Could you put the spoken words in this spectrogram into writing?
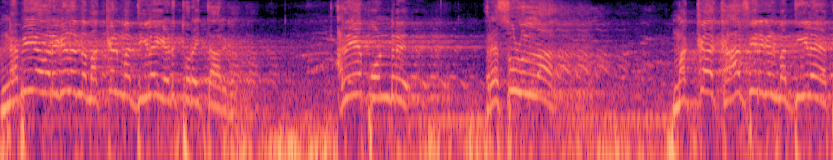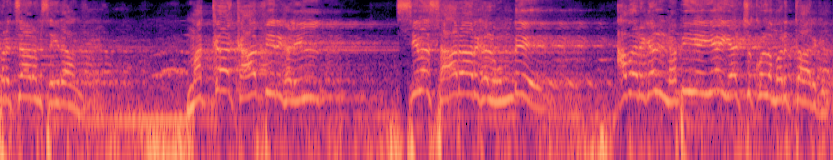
நபி அவர்கள் அந்த மக்கள் மத்தியில் எடுத்துரைத்தார்கள். அதே போன்று ரசூலுல்லா மக்கா காபியர்கள் மத்தியில் பிரச்சாரம் செய்கிறாங்க மக்கா காபீர்களில் சில சாரார்கள் உண்டு. அவர்கள் நபியையே ஏற்றுக்கொள்ள மறுத்தார்கள்.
